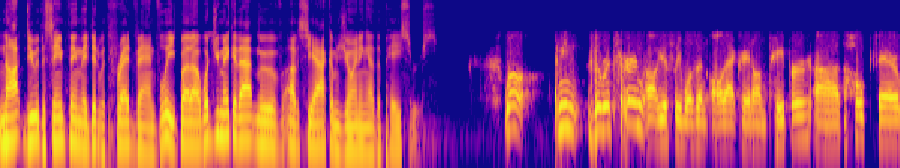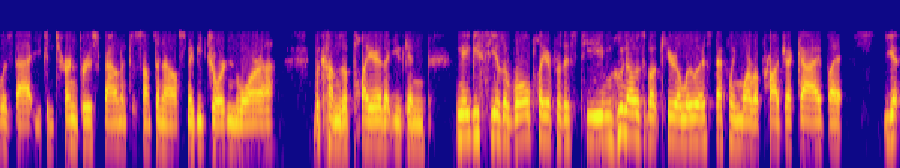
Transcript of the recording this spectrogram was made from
not do the same thing they did with Fred VanVleet. But uh, what did you make of that move of Siakam joining uh, the Pacers? Well, I mean, the return obviously wasn't all that great on paper. Uh, the hope there was that you can turn Bruce Brown into something else. Maybe Jordan Nwora becomes a player that you can maybe see as a role player for this team. Who knows about Kira Lewis? Definitely more of a project guy, but you get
